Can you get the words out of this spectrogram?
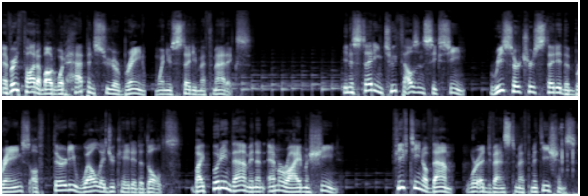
Ever thought about what happens to your brain when you study mathematics? In a study in 2016, researchers studied the brains of 30 well educated adults by putting them in an MRI machine. 15 of them were advanced mathematicians,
